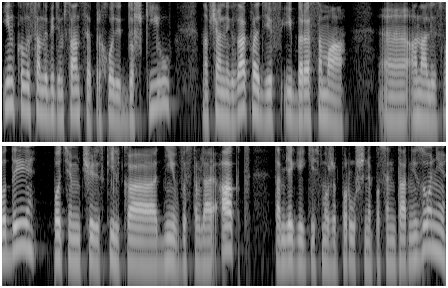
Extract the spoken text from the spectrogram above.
Інколи санепідемстанція приходить до шкіл, навчальних закладів і бере сама аналіз води. Потім через кілька днів виставляє акт. Там є якісь може порушення по санітарній зоні,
